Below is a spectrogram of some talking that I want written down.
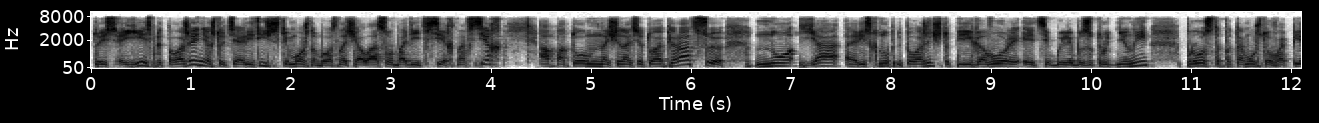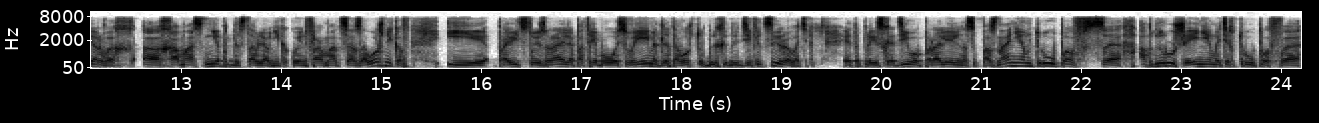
То есть есть предположение, что теоретически можно было сначала освободить всех на всех, а потом начинать эту операцию, но я рискну предположить, что переговоры эти были бы затруднены просто потому, что, во-первых, э, Хамас не предоставлял никакой информации о заложниках, и правительству Израиля потребовалось время для того, чтобы их идентифицировать. Это происходило происходило параллельно с опознанием трупов, с обнаружением этих трупов. Э,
